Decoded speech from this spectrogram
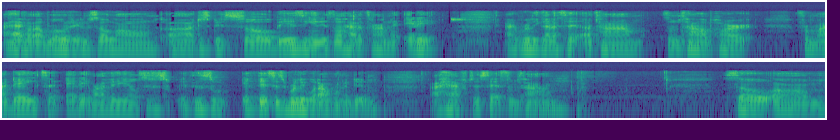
I haven't uploaded in so long. Uh, I've just been so busy and just don't have the time to edit. I really gotta set a time, some time apart from my day to edit my videos. This is, if this is if this is really what I want to do, I have to set some time. So um,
